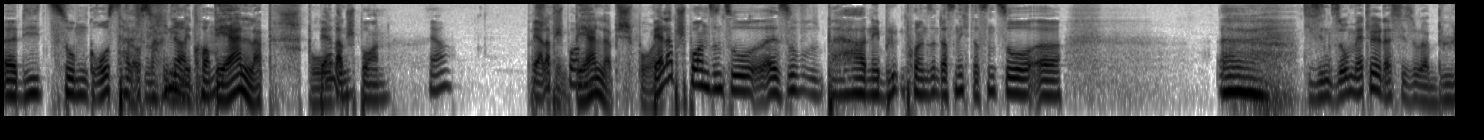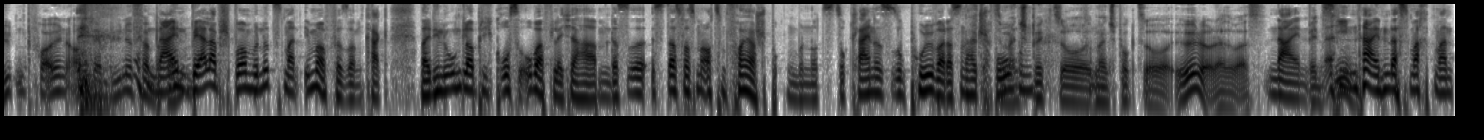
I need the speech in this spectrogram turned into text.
äh, die zum Großteil aus machen China die mit kommen. Bärlappsporen. Bärlapsporen, ja. Bärlappsporen? Bärlappsporen. Bärlappsporen sind so, äh, so, ja, nee, Blütenpollen sind das nicht, das sind so, äh, sind so metal, dass sie sogar Blütenpollen auf der Bühne verbrennen. Nein, Bärlappsporen benutzt man immer für so einen Kack, weil die eine unglaublich große Oberfläche haben. Das äh, ist das, was man auch zum Feuerspucken benutzt. So kleines, so Pulver, das sind halt also man Sporen. spuckt so, man spuckt so Öl oder sowas. Nein, Benzin. nein, das macht man.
